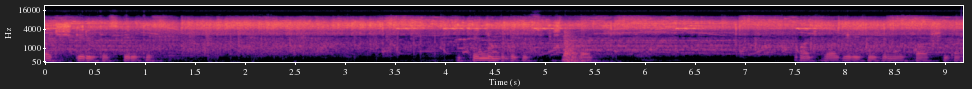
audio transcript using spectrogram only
Kaçış geri vites geri vites. Senin burada sıkıştı belki. Acaba geri gelir mi karşıdan?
